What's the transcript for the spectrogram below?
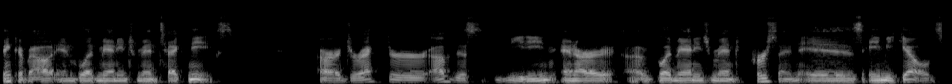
think about in blood management techniques. Our director of this meeting and our uh, blood management person is Amy Geltz,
